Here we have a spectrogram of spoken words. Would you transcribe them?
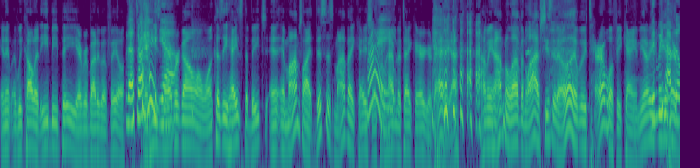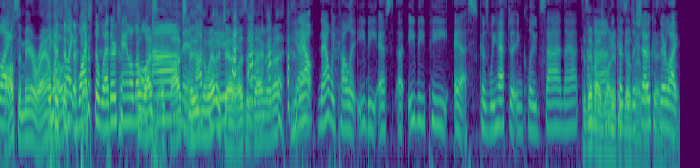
and it, we call it EBP, everybody but Phil. That's right, And he's yeah. never gone on one because he hates the beach. And, and mom's like, "This is my vacation Right. from having to take care of your daddy." I, I mean, I'm loving life. She said, "Oh, it would be terrible if he came. You know, he'd Then we'd have to, like- bossing me around." we'd have to like watch the weather channel the Well, whole watch time Fox and News and the Weather News. Channel. That's exactly right. yeah. Now, now we call it EBS, uh, EBPS because we have to include Si in that Because everybody's Uh-huh. wondering if he because of the show. Because they're like,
